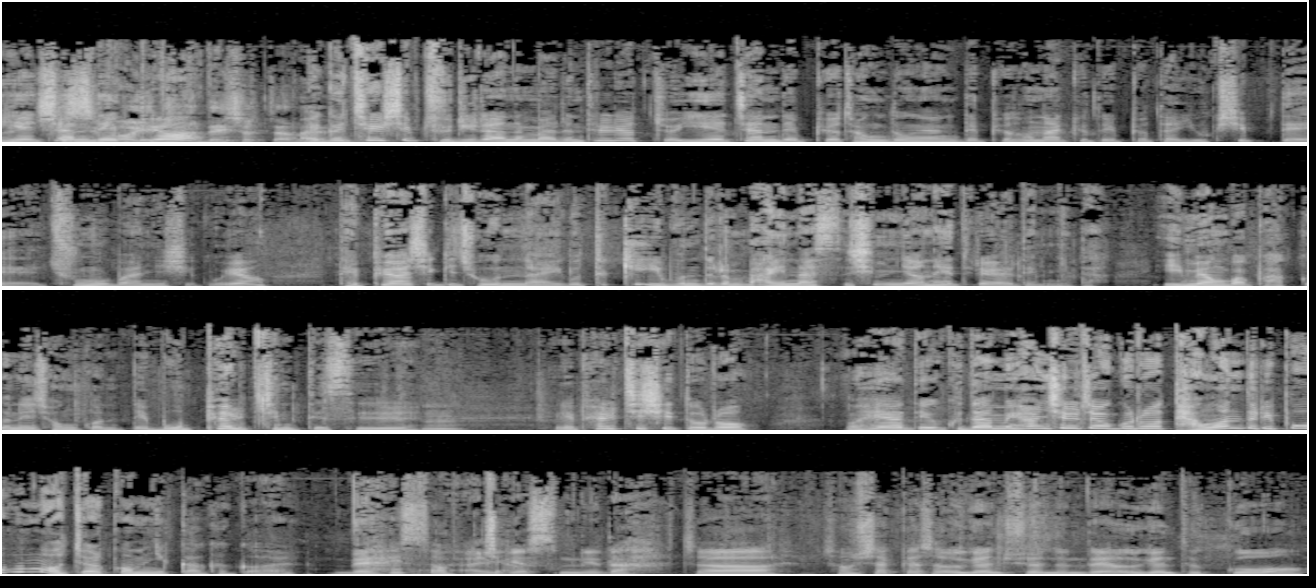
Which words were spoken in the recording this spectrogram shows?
이해찬 70 거의 대표 다 되셨잖아요. 아니 그 70 줄이라는 말은 틀렸죠. 이해찬 대표, 정동영 대표, 손학규 대표 다 60대 중후반이시고요. 대표하시기 좋은 나이고 특히 이분들은 마이너스 10년 해드려야 됩니다. 이명박 박근혜 정권 때 못 펼친 뜻을 음. 예, 펼치시도록 뭐 해야 되고 그다음에 현실적으로 당원들이 뽑으면 어쩔 겁니까 그걸 네, 할수 없죠. 알겠습니다. 자, 청취자께서 의견 주셨는데요. 의견 듣고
